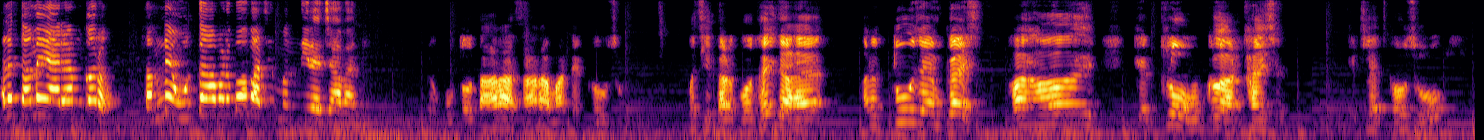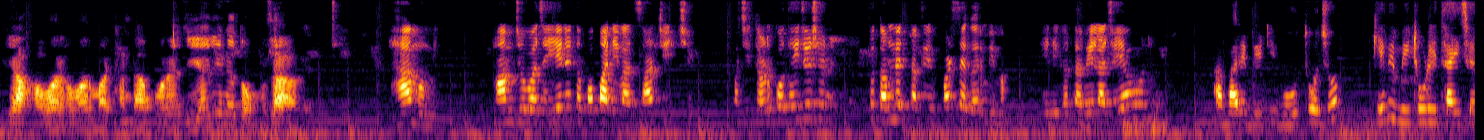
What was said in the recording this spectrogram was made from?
અને તમે આરામ કરો. તમને ઉતાવળ બહુ પાછી મંદિરે જવાની. તો તારા સારા માટે કહું છું. પછી તડકો થઈ જાય અને તું જ એમ કહીશ હાય હાય કેટલો ઉકળાટ થાય છે. એટલે જ કહું છું કે આ હવાર હવારમાં ઠંડા પોરે જઈ આવીએ ને તો મજા આવે. હા મમ્મી. આમ જોવા જઈએ ને તો પપ્પાની વાત સાચી જ છે. પછી તડકો થઈ જશે ને તો તમને જ તકલીફ પડશે ગરમીમાં. એની કરતા વહેલા જઈ આવો ને. આ મારી બેટી બહુ તો જો કેવી મીઠોડી થાય છે.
